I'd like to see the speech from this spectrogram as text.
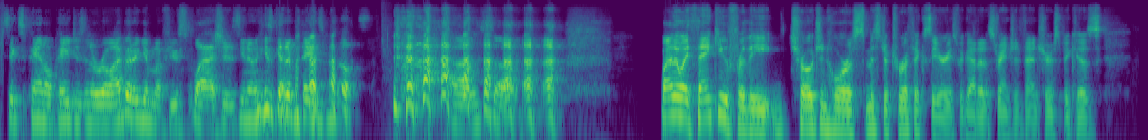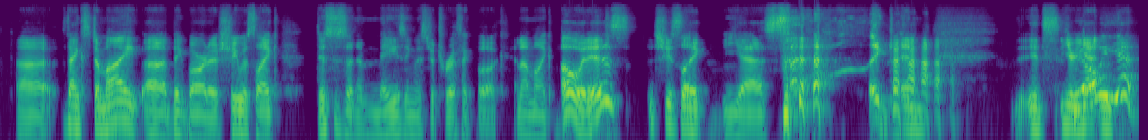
six panel pages in a row. I better give him a few splashes. You know, he's got to pay his bills. Um, so- By the way, thank you for the Trojan Horse Mr. Terrific series we got at a Strange Adventures because uh, thanks to my uh, big Barda, she was like, "This is an amazing Mr. Terrific book," and I'm like, "Oh, it is." And she's like, "Yes." like, and it's you're getting, yeah,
